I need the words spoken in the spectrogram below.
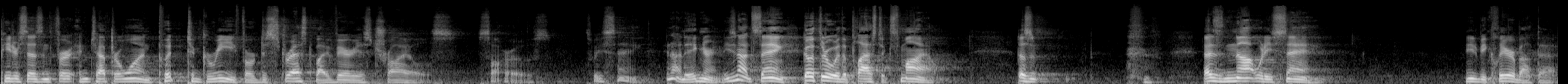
Peter says in, in chapter 1 put to grief or distressed by various trials, sorrows. That's what he's saying. You're not ignorant. He's not saying go through it with a plastic smile. Doesn't that is not what he's saying. You need to be clear about that.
